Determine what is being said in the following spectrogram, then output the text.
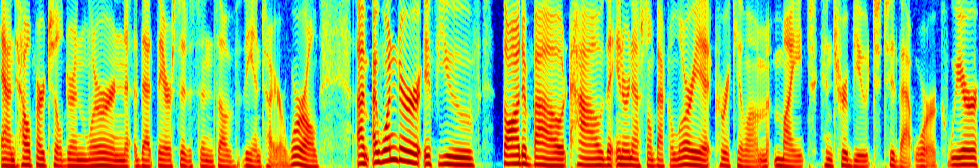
and help our children learn that they're citizens of the entire world. Um, I wonder if you've thought about how the International Baccalaureate curriculum might contribute to that work. We're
